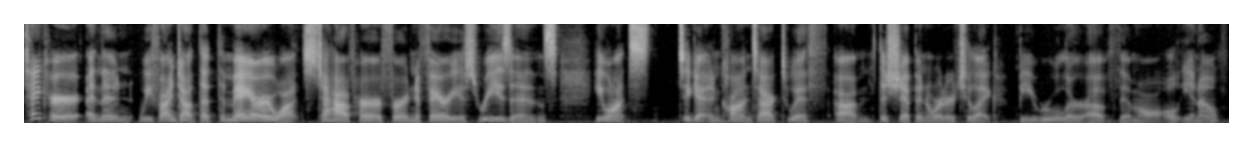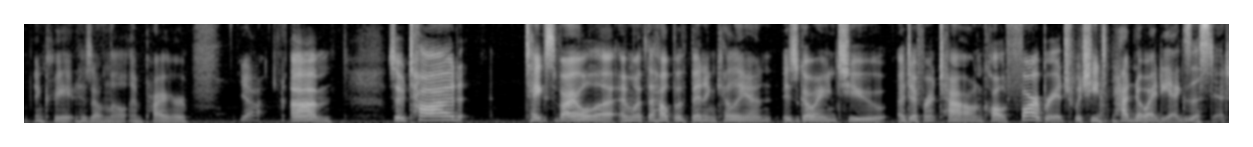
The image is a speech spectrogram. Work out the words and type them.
take her, and then we find out that the mayor wants to have her for nefarious reasons. He wants to get in contact with um, the ship in order to like be ruler of them all, you know, and create his own little empire. Yeah. Um, so Todd takes Viola, and with the help of Ben and Killian, is going to a different town called Farbridge, which he d- had no idea existed.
